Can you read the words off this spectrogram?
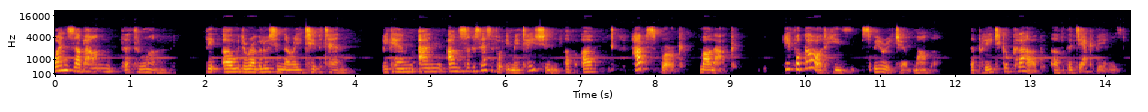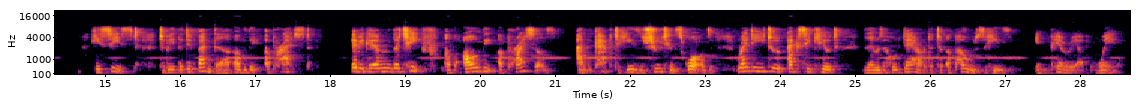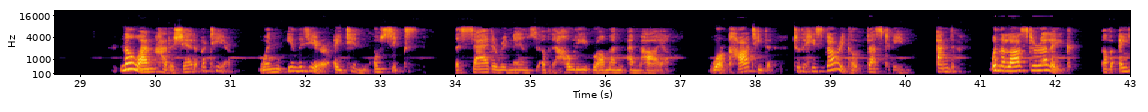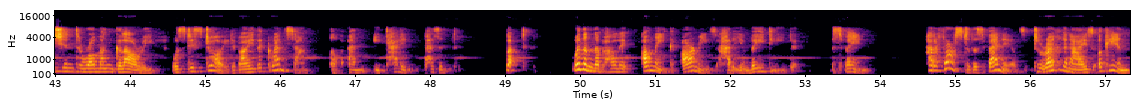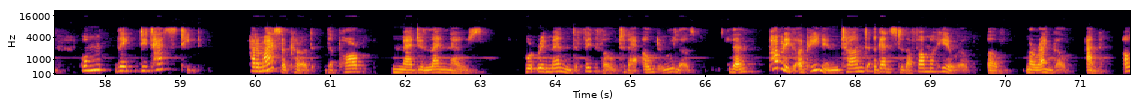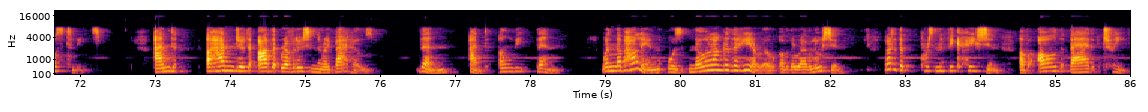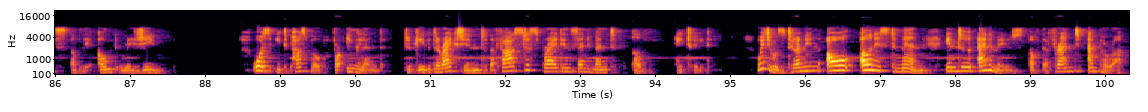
Once upon the throne, the old revolutionary chieftain became an unsuccessful imitation of a Habsburg monarch. He forgot his spiritual mother, the political club of the Jacobins. He ceased to be the defender of the oppressed. He became the chief of all the oppressors, and kept his shooting squads ready to execute those who dared to oppose his imperial will. No one had shed a tear when, in the year 1806, the sad remains of the Holy Roman Empire were carted to the historical dustbin, and when the last relic of ancient Roman glory was destroyed by the grandson of an Italian peasant. But when the Napoleonic armies had invaded Spain, had forced the Spaniards to recognize a king whom they detested, had massacred the poor Magillanos, who remained faithful to their old rulers, then public opinion turned against the former hero of Marengo and Austerlitz, and a hundred other revolutionary battles. Then, and only then, when Napoleon was no longer the hero of the revolution, but the personification of all the bad traits of the old regime. Was it possible for England to give direction to the fast spreading sentiment of hatred, which was turning all honest men into enemies of the French Emperor?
